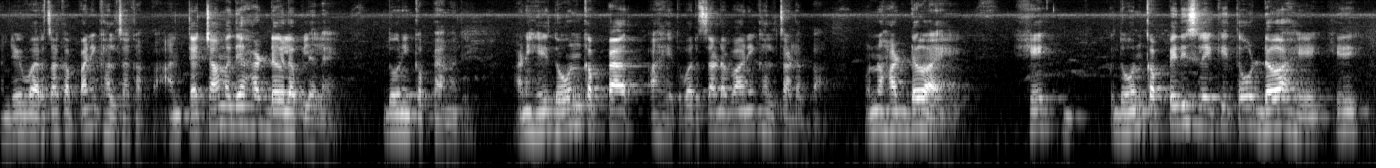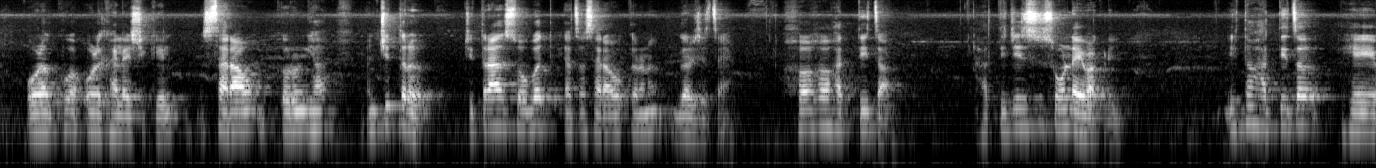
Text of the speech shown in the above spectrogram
म्हणजे वरचा कप्पा आणि खालचा कप्पा. आणि त्याच्यामध्ये हा ड लपलेला आहे. दोन्ही कप्प्यामध्ये. आणि हे दोन कप्प्या आहेत वरचा डबा आणि खालचा डबा. म्हणून हा ड आहे. हे दोन कप्पे दिसले की तो ड आहे हे ओळख ओळखायला शिकेल. सराव करून घ्या. आणि चित्र चित्रासोबत याचा सराव करणं गरजेचं आहे. ह ह हत्तीचा. हत्तीची जी सोंड आहे वाकडी. इथं हत्तीचं हे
